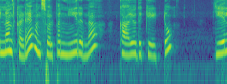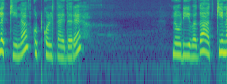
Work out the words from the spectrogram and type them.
ಇನ್ನೊಂದು ಕಡೆ ಒಂದು ಸ್ವಲ್ಪ ನೀರನ್ನು ಕಾಯೋದಕ್ಕೆ ಇಟ್ಟು ಏಲಕ್ಕಿನ ಕುಟ್ಕೊಳ್ತಾ ಇದ್ದಾರೆ. ನೋಡಿ, ಇವಾಗ ಅಕ್ಕಿನ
